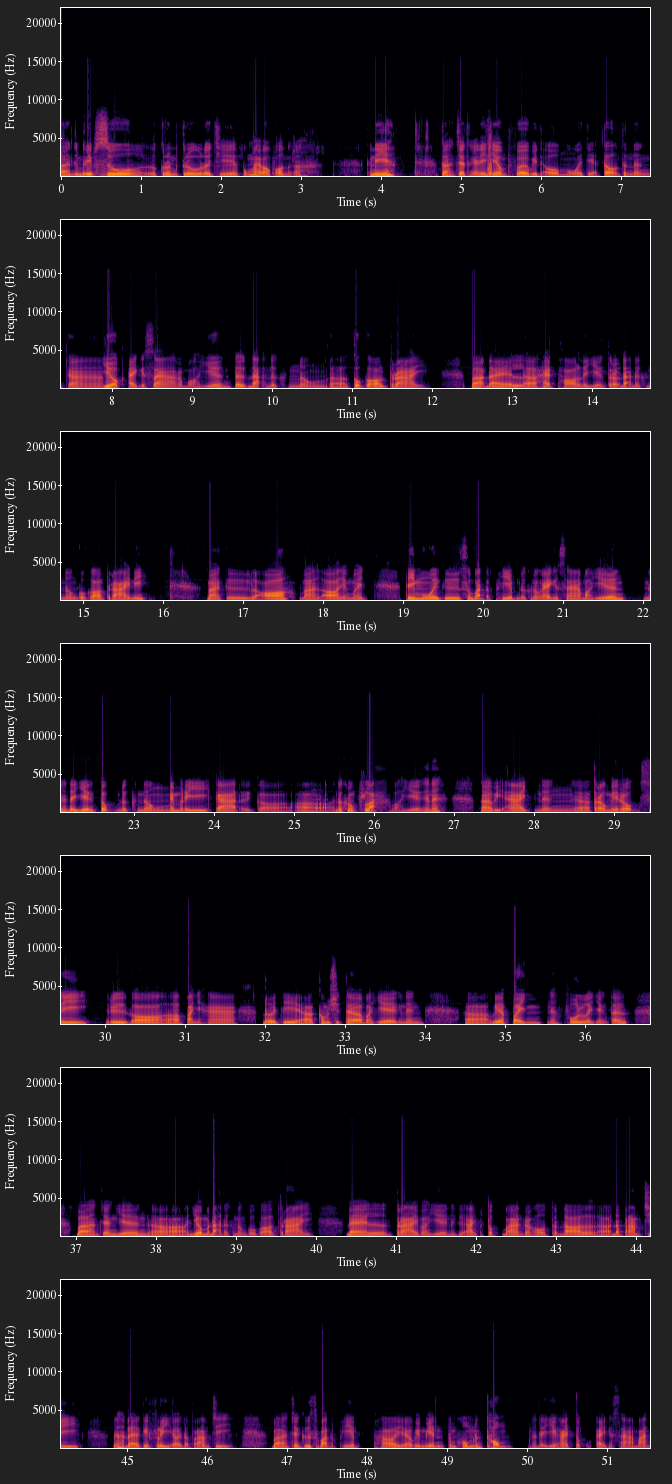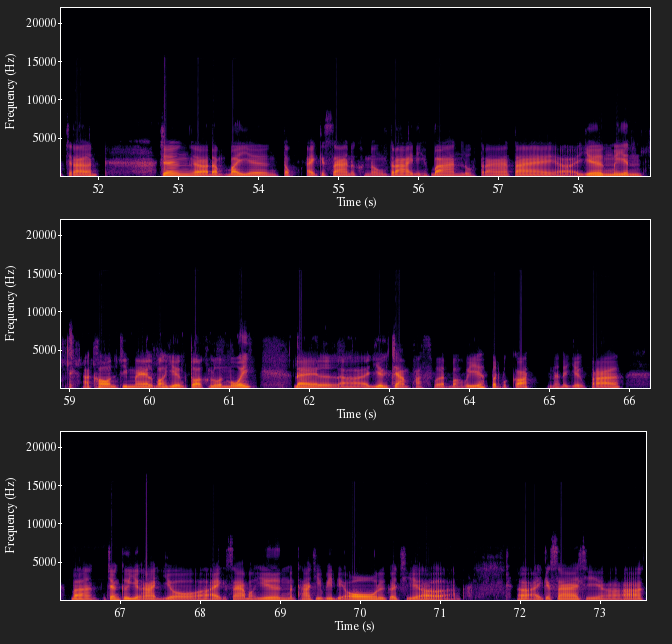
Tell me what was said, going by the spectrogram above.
បាទជំរាបសួរលោកគ្រូគ្រូដូចជាពុកម៉ែបងប្អូនទាំងអស់គ្នាតើចិត្តថ្ងៃនេះខ្ញុំធ្វើវីដេអូមួយទាក់ទងទៅនឹងការយកឯកសាររបស់យើង ទៅដាក់នៅក្នុង Google Drive បាទដែល head poll ដែលយើងត្រូវដាក់នៅក្នុង Google Drive នេះបាទគឺល្អបាទល្អយ៉ាងម៉េចទី1គឺសុវត្ថិភាព នៅក្នុងឯកសាររបស់យើងណាដែលយើងទុកនៅក្នុង memory card ឬក៏នៅក្នុង flash របស់យើងណាបាទវាអាចនឹងត្រូវមានរោគស៊ី ឬក៏បញ្ហាដូចជា computer របស់យើងនឹងវាពេញណា full អីចឹងទៅ បាទអញ្ចឹងយើងយកមកដាក់នៅក្នុង Google Drive ដែល drive របស់យើងនេះគឺអាចផ្ទុកបានរហូតទៅដល់ 15G ណាដែលគេ free ឲ្យ 15G បាទអញ្ចឹងគឺសុវត្ថិភាពហើយវាមានទំហំនឹងធំណាដែលយើងអាចទុកឯកសារបានច្រើនអញ្ចឹងដើម្បីយើងទុកឯកសារនៅក្នុង Drive នេះបានលុះត្រាតែយើងមាន account Gmail របស់យើងផ្ទាល់ខ្លួនមួយ ដែលយើងចាំ password របស់វាពិតប្រាកដណាដែលយើងប្រើបាទអញ្ចឹងគឺយើងអាចយកឯកសាររបស់យើងមិនថាជាវីដេអូឬក៏ជាឯកសារជា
